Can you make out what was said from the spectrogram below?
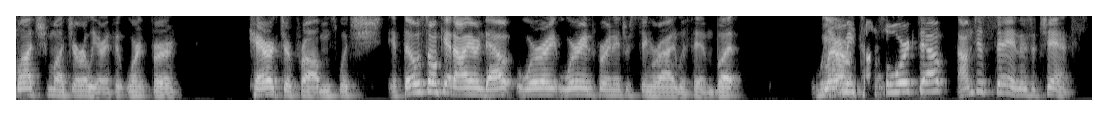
much, much earlier if it weren't for character problems, which if those don't get ironed out, we're we're in for an interesting ride with him. But we Laremy Tunsil worked out. I'm just saying there's a chance.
